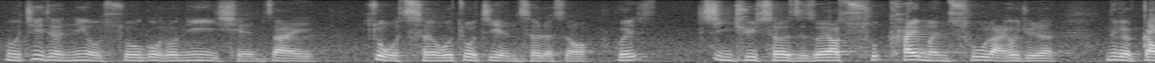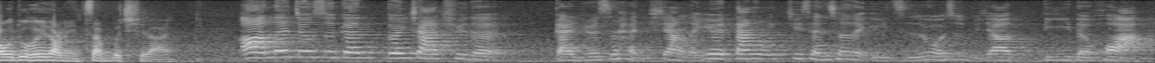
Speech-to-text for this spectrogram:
我记得你有说过，说你以前在坐车或坐自行车的时候，会进去车子之后要出开门出来，会觉得那个高度会让你站不起来。啊，那就是跟蹲下去的感觉是很像的。因为当计程车的椅子如果是比较低的话，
